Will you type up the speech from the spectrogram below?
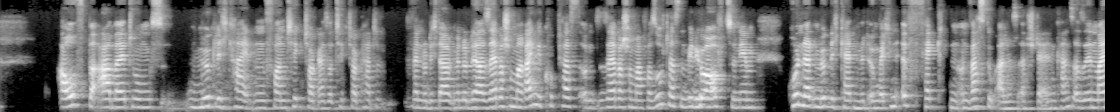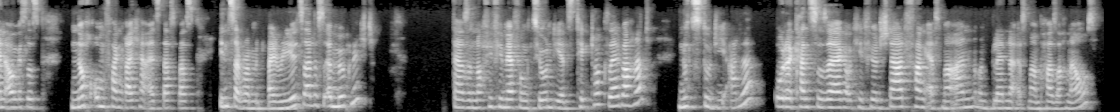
Aufbearbeitungsmöglichkeiten von TikTok. Also TikTok hat, wenn du dich da, wenn du da selber schon mal reingeguckt hast und selber schon mal versucht hast, ein Video aufzunehmen, 100 Möglichkeiten mit irgendwelchen Effekten und was du alles erstellen kannst. Also in meinen Augen ist es noch umfangreicher als das, was Instagram mit bei Reels alles ermöglicht. Da sind noch viel, viel mehr Funktionen, die jetzt TikTok selber hat. Nutzt du die alle? Oder kannst du sagen, okay, für den Start fang erstmal an und blende erstmal ein paar Sachen aus?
